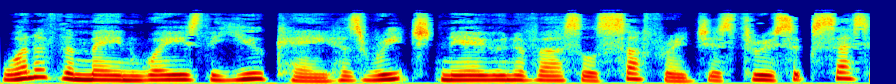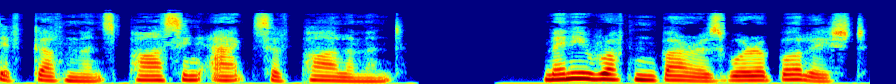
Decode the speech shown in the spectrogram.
One of the main ways the UK has reached near universal suffrage is through successive governments passing Acts of Parliament. Many rotten boroughs were abolished,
